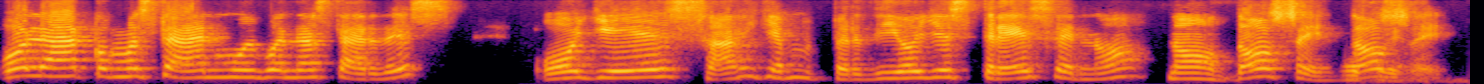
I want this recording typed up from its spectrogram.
Hola, ¿cómo están? Muy buenas tardes. Hoy es, ay, ya me perdí, hoy es 13, ¿no? No, 12, 12.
